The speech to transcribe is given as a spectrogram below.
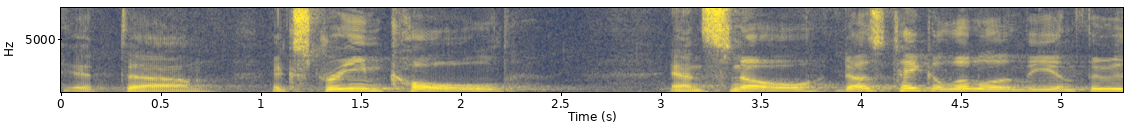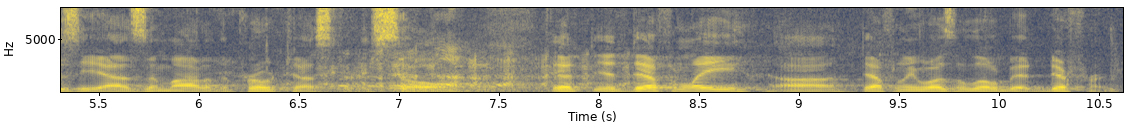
it um, extreme cold and snow does take a little of the enthusiasm out of the protesters. So it, it definitely uh, definitely was a little bit different.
